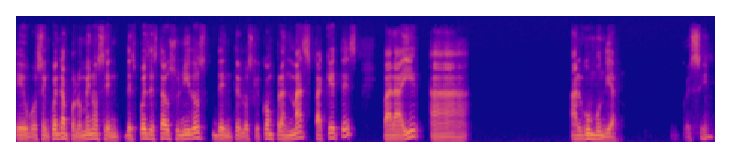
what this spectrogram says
eh, o se encuentran por lo menos en, después de Estados Unidos, de entre los que compran más paquetes para ir a algún mundial. Pues sí.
